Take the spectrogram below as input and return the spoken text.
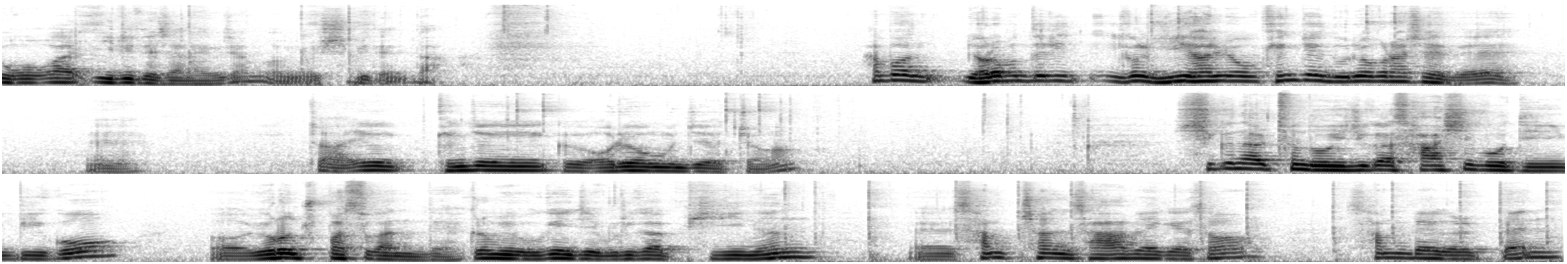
요거가 1이 되잖아요. 그죠? 그럼 이거 10이 된다. 한번 여러분들이 이걸 이해하려고 굉장히 노력을 하셔야 돼. 예. 자, 이거 굉장히 그 어려운 문제였죠. 시그널 투 노이즈가 45dB고 어, 요런 주파수 갔는데 그러면 이게 이제 우리가 B는 3400에서 300을 뺀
